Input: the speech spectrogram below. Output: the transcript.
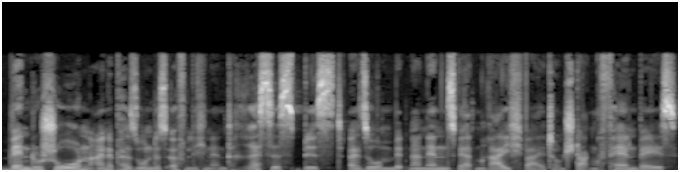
Wenn du schon eine Person des öffentlichen Interesses bist, also mit einer nennenswerten Reichweite und starken Fanbase,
